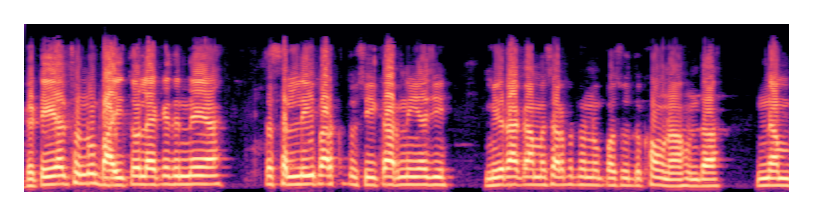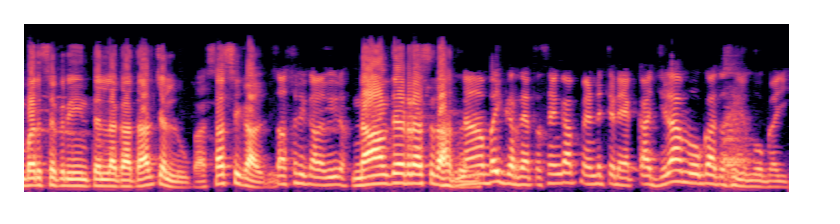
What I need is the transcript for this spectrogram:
ਡਿਟੇਲ ਤੁਹਾਨੂੰ ਬਾਈ ਤੋਂ ਲੈ ਕੇ ਦਿੰਨੇ ਆ। ਤਸੱਲੀ ਪਰਖ ਤੁਸੀਂ ਕਰਨੀ ਆ ਜੀ। ਮੇਰਾ ਕੰਮ ਸਿਰਫ ਤੁਹਾਨੂੰ ਪਸ਼ੂ ਦਿਖਾਉਣਾ ਹੁੰਦਾ। ਨੰਬਰ ਸਕਰੀਨ ਤੇ ਲਗਾਤਾਰ ਚੱਲੂਗਾ। ਸਤਿ ਸ਼੍ਰੀ ਅਕਾਲ ਜੀ। ਸਤਿ ਸ੍ਰੀ ਅਕਾਲ ਵੀਰ। ਨਾਮ ਤੇ ਐਡਰੈਸ ਦੱਸ ਦਿਓ ਨਾਮ ਬਾਈ ਗੁਰਦਿੱਤ ਸਿੰਘ ਆ ਪਿੰਡ ਚੜਿਆਕਾ ਜ਼ਿਲ੍ਹਾ ਮੋਗਾ ਤਹਿਸੀਲ ਮੋਗਾ ਜੀ।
